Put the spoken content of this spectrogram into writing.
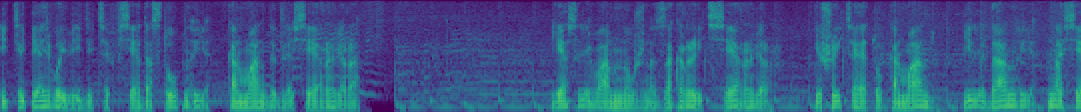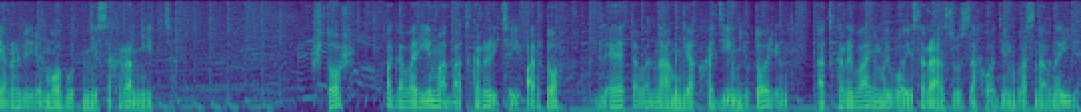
и теперь вы видите все доступные команды для сервера. Если вам нужно закрыть сервер, пишите эту команду, или данные на сервере могут не сохраниться. Что ж, поговорим об открытии портов. Для этого нам необходим uTorrent, открываем его и сразу заходим в основные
